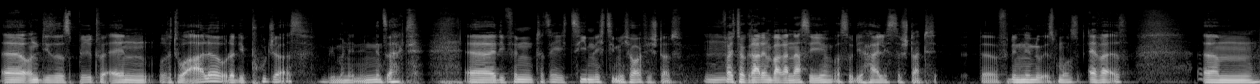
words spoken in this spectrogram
äh, und diese spirituellen Rituale oder die Pujas, wie man in Indien sagt, äh, die finden tatsächlich ziemlich, ziemlich häufig statt. Vielleicht auch gerade in Varanasi, was so die heiligste Stadt äh, für den Hinduismus ever ist. Ähm,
